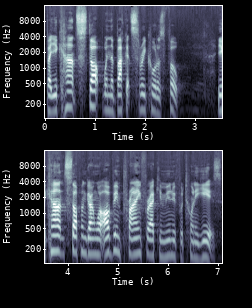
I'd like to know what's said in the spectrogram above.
But you can't stop when the bucket's three quarters full. You can't stop and go, Well, I've been praying for our community for 20 years.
